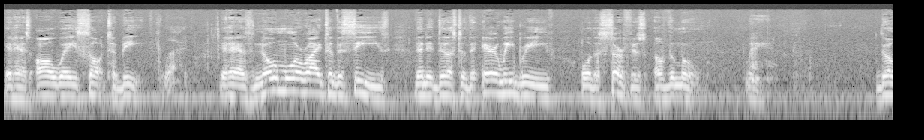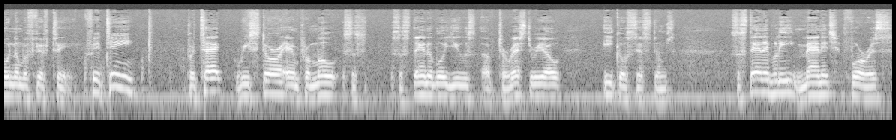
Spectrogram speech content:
it has always sought to be. What? It has no more right to the seas than it does to the air we breathe or the surface of the moon. Man. Goal number 15. 15. Protect, restore, and promote sus- sustainable use of terrestrial ecosystems, sustainably manage forests,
